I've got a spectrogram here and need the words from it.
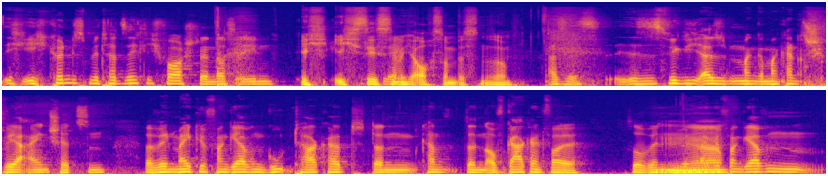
ich, ich könnte es mir tatsächlich vorstellen, dass er ihn Ich, ich sehe es nämlich auch so ein bisschen so. Also es, es ist wirklich, also man, man kann es schwer einschätzen, weil wenn Michael van Gerven einen guten Tag hat, dann kann dann auf gar keinen Fall. So, wenn, wenn Ja. Michael van Gerven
